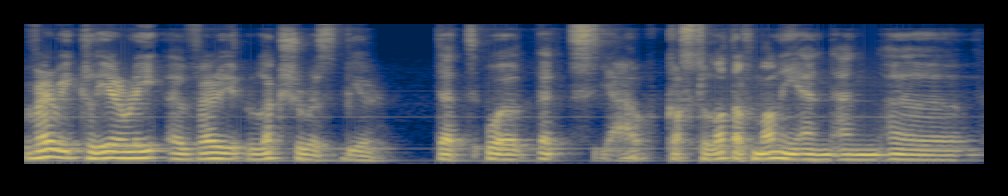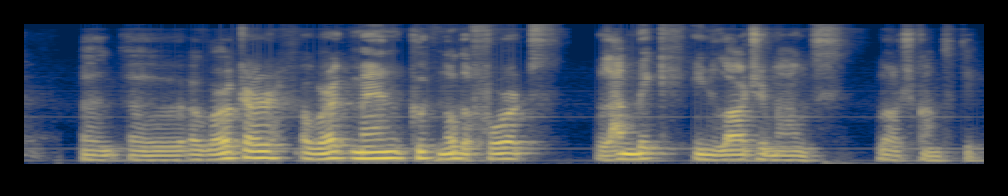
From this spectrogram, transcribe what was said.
very clearly a very luxurious beer that well that yeah cost a lot of money and and uh, a, a, a worker a workman could not afford lambic in large amounts large quantity.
